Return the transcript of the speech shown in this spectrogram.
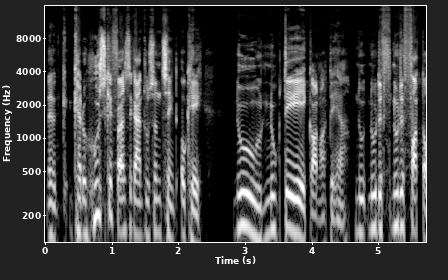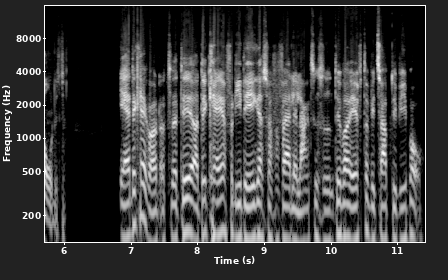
men kan du huske første gang, du sådan tænkte, okay, nu, nu det er ikke godt nok det her. Nu, nu, er det, nu er det for dårligt. Ja, det kan jeg godt, og det, og det kan jeg, fordi det ikke er så forfærdeligt lang tid siden. Det var efter, vi tabte i Viborg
